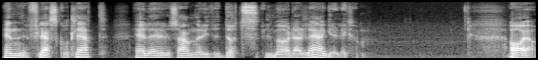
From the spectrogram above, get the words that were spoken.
en fläskkotlett eller så hamnar du i ett dödsmördarläger liksom. Ja, ja,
